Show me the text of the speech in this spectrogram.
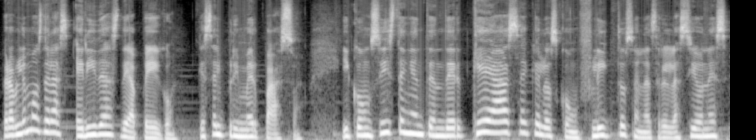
Pero hablemos de las heridas de apego, que es el primer paso, y consiste en entender qué hace que los conflictos en las relaciones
